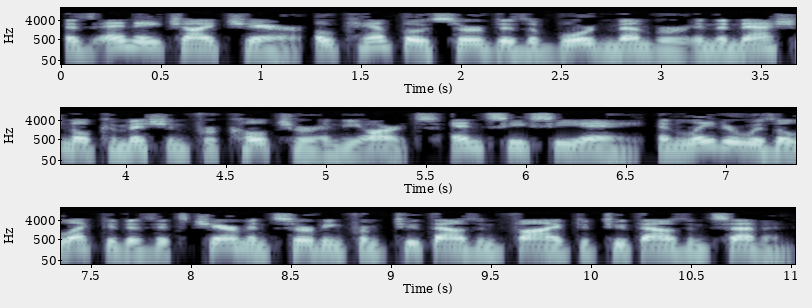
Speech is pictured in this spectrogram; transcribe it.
As NHI chair, Ocampo served as a board member in the National Commission for Culture and the Arts NCCA, and later was elected as its chairman serving from 2005 to 2007.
